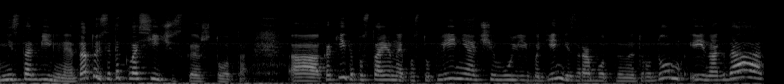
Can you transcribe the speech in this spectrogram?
нестабильное, да, то есть это классическое что-то. А, какие-то постоянные поступления от чего-либо, деньги, заработанные трудом. И иногда,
